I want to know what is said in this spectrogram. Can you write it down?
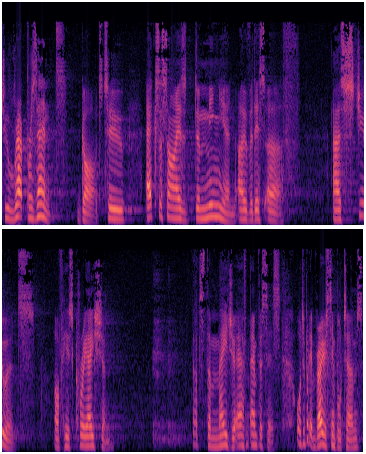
to represent God, to exercise dominion over this earth as stewards of his creation. That's the major em- emphasis. Or to put it in very simple terms,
